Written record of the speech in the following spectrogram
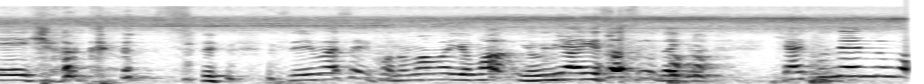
えー、100すすいません。このまま読,、ま、読み上げさせていただきます。100年後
